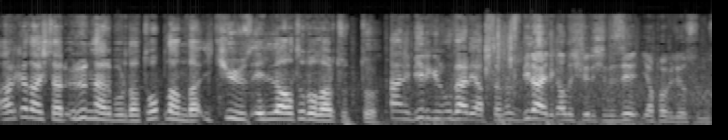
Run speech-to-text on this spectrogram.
Arkadaşlar ürünler burada toplamda 256 dolar tuttu. Yani bir gün Uber yapsanız bir aylık alışverişinizi yapabiliyorsunuz.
